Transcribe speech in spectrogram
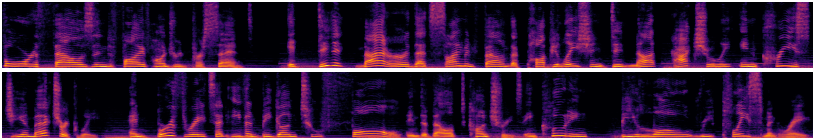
4,500%. It didn't matter that Simon found that population did not actually increase geometrically, and birth rates had even begun to fall in developed countries, including below replacement rate.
